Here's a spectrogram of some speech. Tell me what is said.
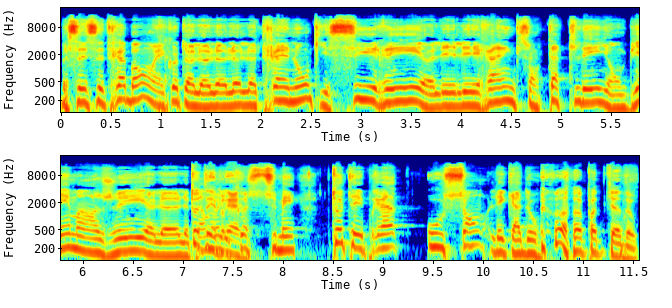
Ben, c'est, c'est très bon. Écoute, le, le, le, le traîneau qui est ciré, euh, les, les reines qui sont attelées, ils ont bien mangé, euh, le, le Tout Père est prêt. costumé, tout est prêt. Où sont les cadeaux? On n'a pas de cadeau.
